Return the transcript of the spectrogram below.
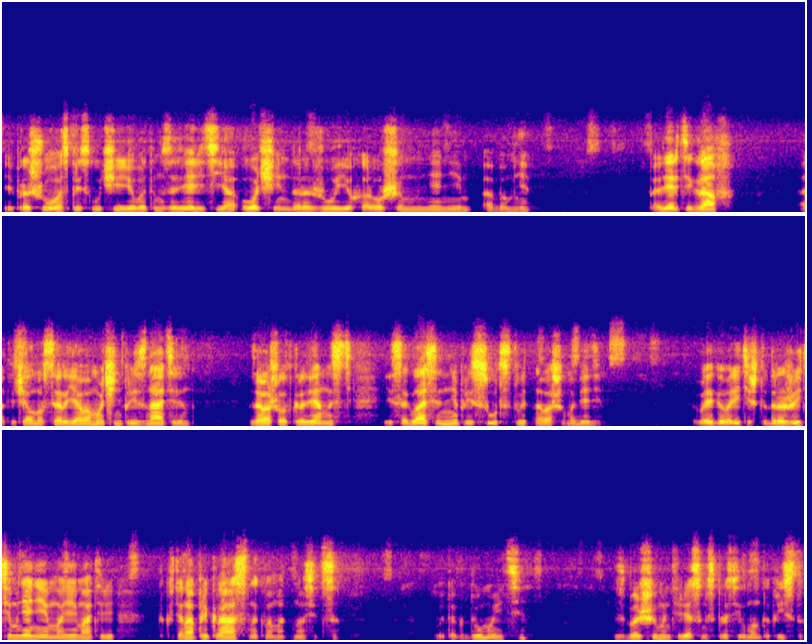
И прошу вас при случае ее в этом заверить, я очень дорожу ее хорошим мнением обо мне. Поверьте, граф, — отвечал Морсер, — я вам очень признателен за вашу откровенность и согласен не присутствовать на вашем обеде. Вы говорите, что дрожите мнением моей матери, так ведь она прекрасно к вам относится. Вы так думаете? — с большим интересом спросил Монте-Кристо.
